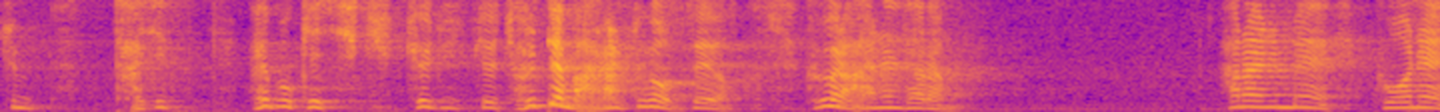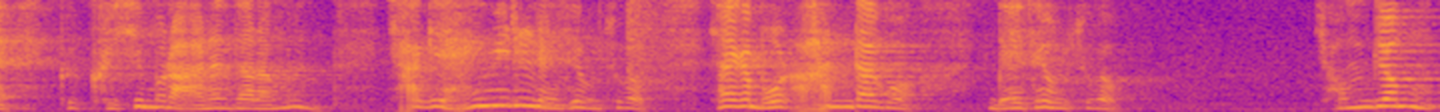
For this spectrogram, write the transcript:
좀 다시 회복해 시켜 주십시오. 절대 말할 수가 없어요. 그걸 아는 사람. 하나님의 구원의 그 그 심을 아는 사람은 자기 행위를 내세울 수가 없어. 자기가 뭘 안다고 내세울 수가 없어. 점점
